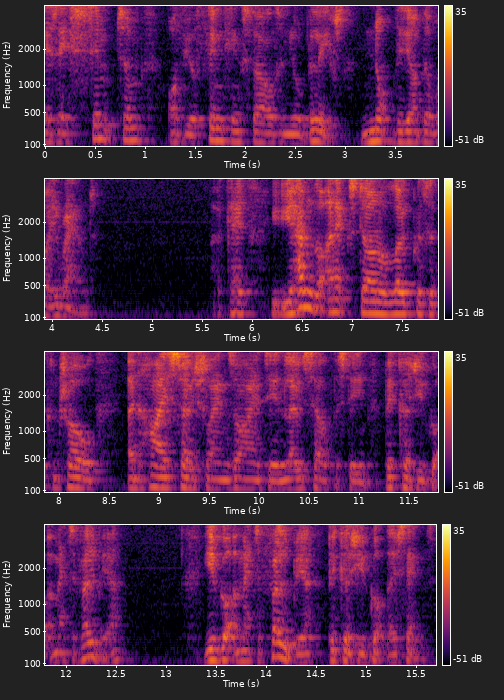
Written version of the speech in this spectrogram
is a symptom of your thinking styles and your beliefs, not the other way round. Okay? You haven't got an external locus of control and high social anxiety and low self esteem because you've got a metaphobia. You've got a metaphobia because you've got those things.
